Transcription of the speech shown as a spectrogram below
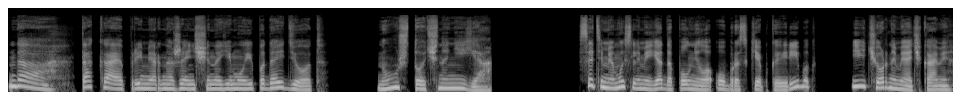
Да, такая примерно женщина ему и подойдет. Ну уж точно не я. С этими мыслями я дополнила образ кепкой рибок и черными очками,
